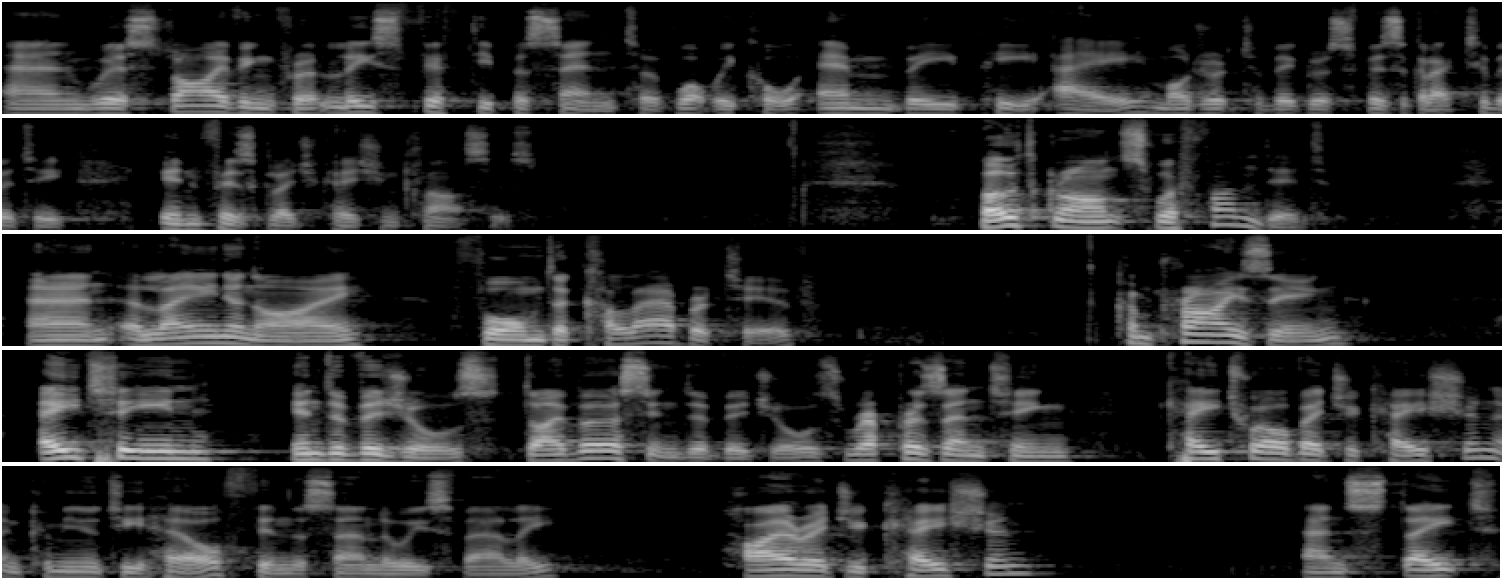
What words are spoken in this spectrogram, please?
And we're striving for at least 50% of what we call MVPA, moderate to vigorous physical activity, in physical education classes. Both grants were funded, and Elaine and I formed a collaborative comprising 18 individuals, diverse individuals, representing K-12 education and community health in the San Luis Valley, higher education, and state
